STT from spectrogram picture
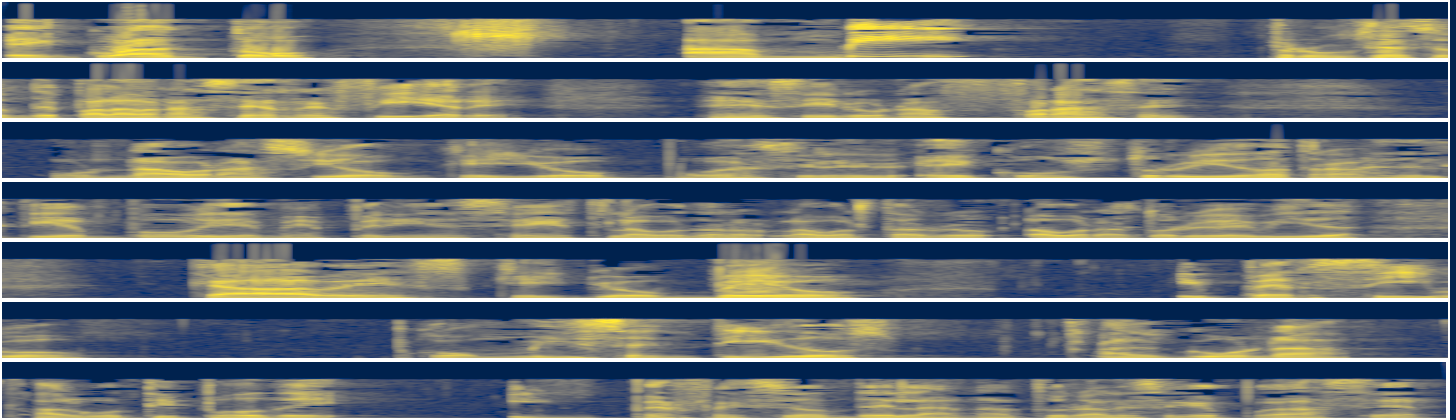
en cuanto a mi pronunciación de palabras se refiere. Es decir, una frase una oración que yo, puedo decir, he construido a través del tiempo y de mi experiencia en este laboratorio, de vida. Cada vez que yo veo y percibo con mis sentidos alguna, algún tipo de imperfección de la naturaleza que pueda ser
